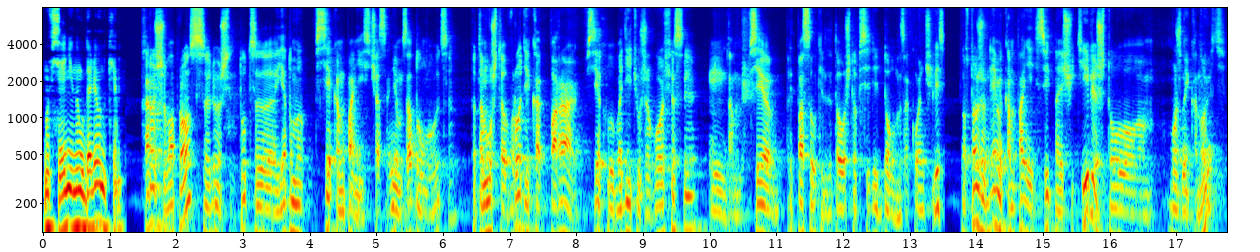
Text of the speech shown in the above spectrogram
мы все не на удаленке? Хороший вопрос, Леша. Тут, э, я думаю, все компании сейчас о нем задумываются потому что вроде как пора всех выводить уже в офисы, и, там все предпосылки для того, чтобы сидеть дома, закончились. Но в то же время компании действительно ощутили, что можно экономить,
